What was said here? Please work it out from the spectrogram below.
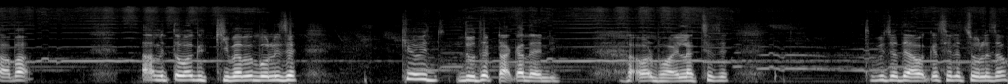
বাবা, আমি তোমাকে কীভাবে বলি যে কেউ দুধের টাকা দেয়নি। আমার ভয় লাগছে যে তুমি যদি আমাকে ছেড়ে চলে যাও।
